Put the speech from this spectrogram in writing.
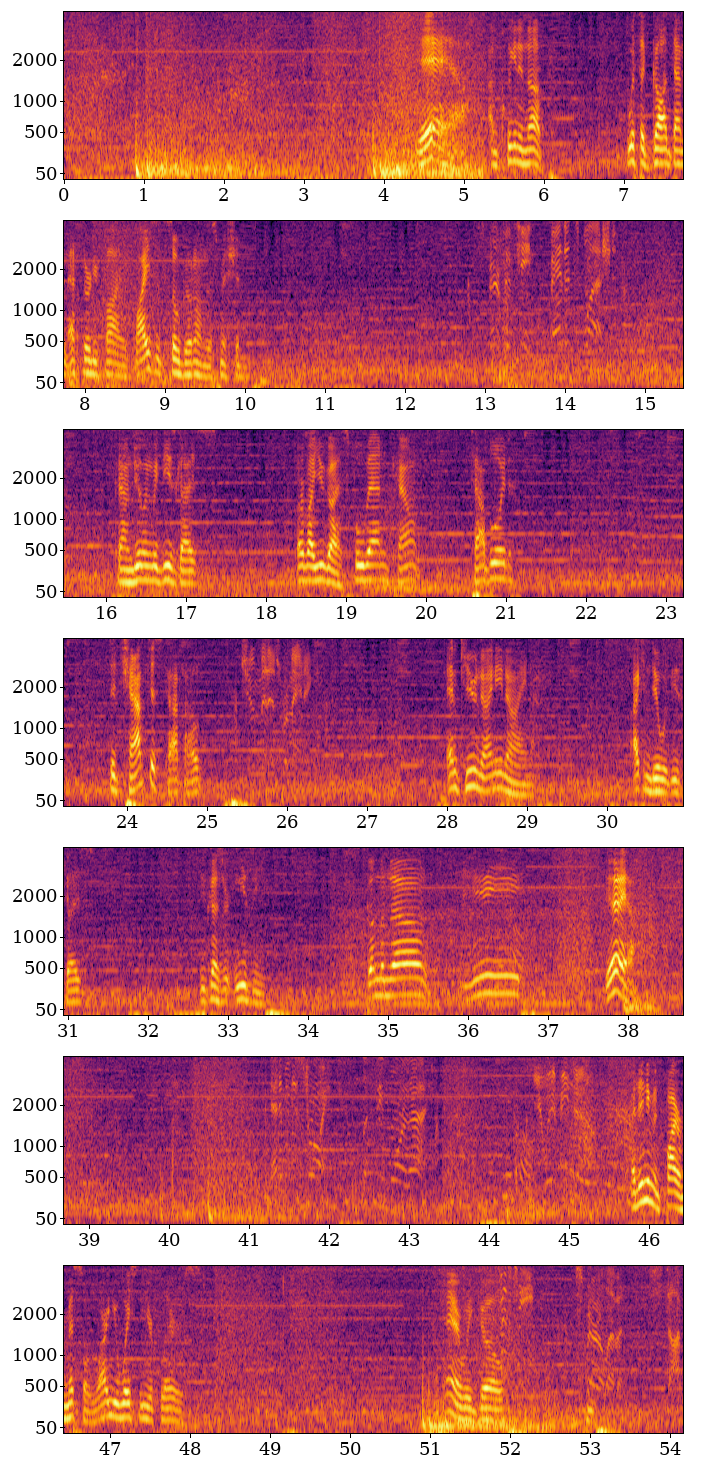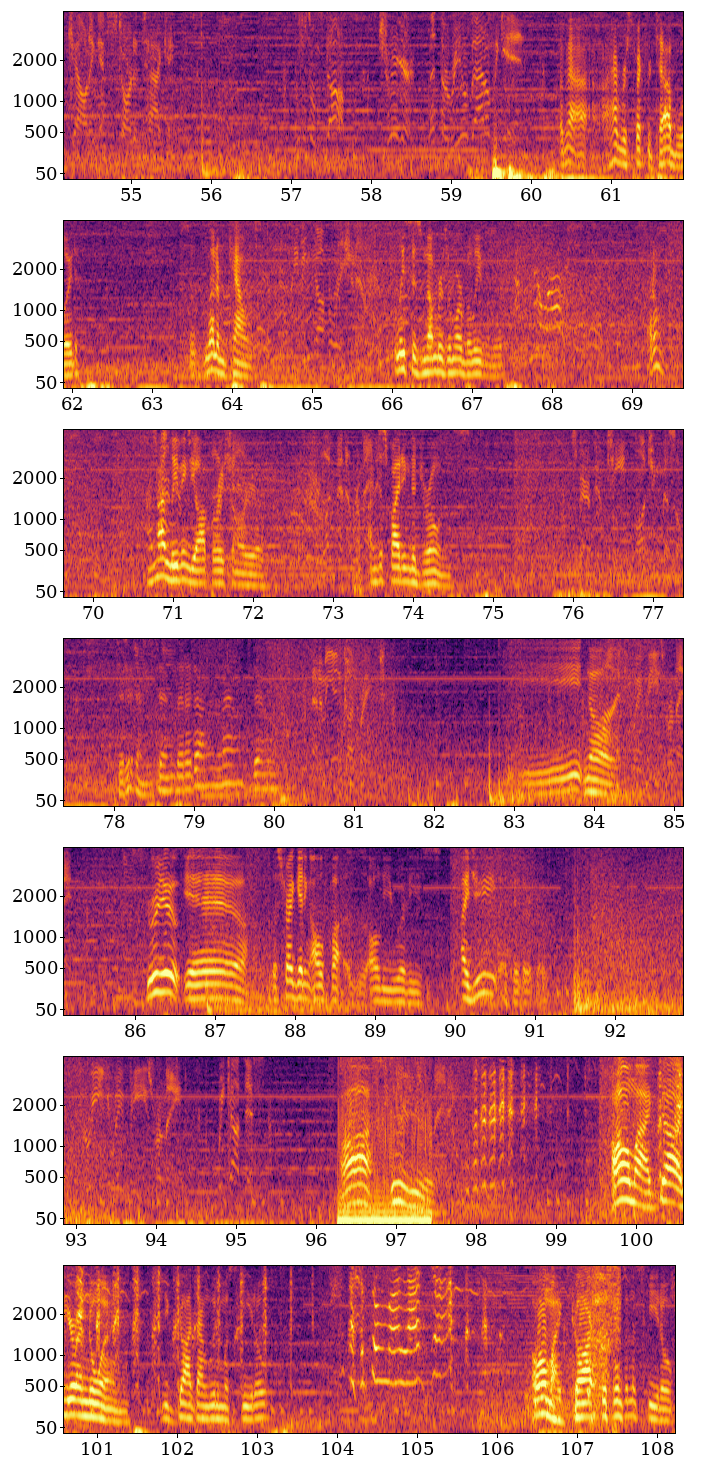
Yeah! I'm cleaning up. With a goddamn F-35. Why is it so good on this mission? Spare 15, bandit splashed. Okay, I'm dealing with these guys. What about you guys? Full band? Count? Tabloid? Did Champ just tap out? Two minutes remaining. MQ99. I can deal with these guys. These guys are easy. Just gun them down. Yee. Yeah. Enemy destroyed. Let's see more of that. UAV down. I didn't even fire a missile. Why are you wasting your flares? There we go. 15. Spare 11. Stop counting and start attacking. So stop. Trigger, let the real battle begin. I mean, I, I have respect for Tabloid. So let him count. Leaving the operation area. At least his numbers are more believable. I don't. I'm not leaving the operation area. One minute remaining. I'm just fighting the drones. Spare 15, launching missile. No. Five UAVs remain. Screw you. Yeah. Let's try getting all all the UAVs. IG. Okay, there we go. Three UAVs remain. We got this. Ah, screw you. Oh my god, you're annoying. You goddamn little mosquito. Oh my gosh, this one's a mosquito.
